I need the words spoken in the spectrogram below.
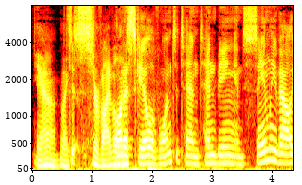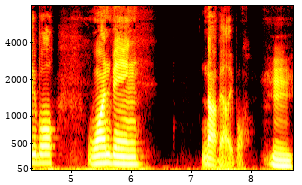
yeah, like survival. On a scale of 1 to 10, 10 being insanely valuable, 1 being not valuable. Mm.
